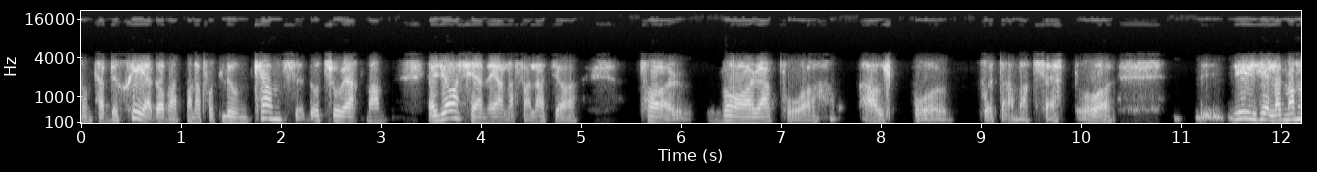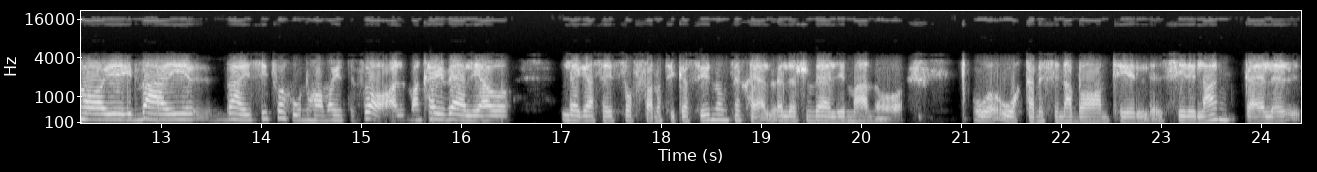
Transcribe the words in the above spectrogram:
sånt här besked om att man har fått lungcancer. Då tror jag att man, ja jag känner i alla fall att jag tar vara på allt på, på ett annat sätt. Och det är hela, man har ju i varje, varje situation har man ju ett val. Man kan ju välja att lägga sig i soffan och tycka synd om sig själv eller så väljer man att och åka med sina barn till Sri Lanka eller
